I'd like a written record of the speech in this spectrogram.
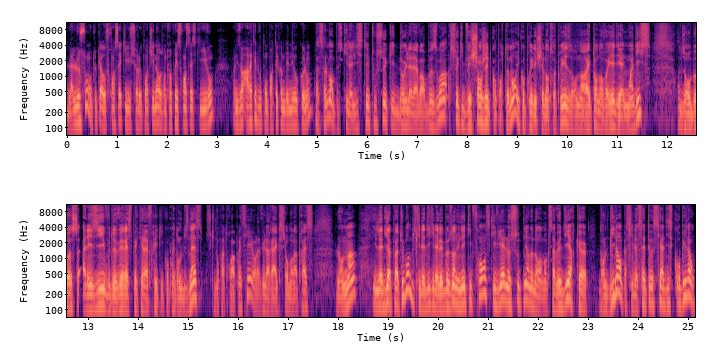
la leçon, en tout cas aux Français qui vivent sur le continent, aux entreprises françaises qui y vont, en disant arrêtez de vous comporter comme des néocolons. Pas seulement, puisqu'il a listé tous ceux qui- dont il allait avoir besoin, ceux qui devaient changer de comportement, y compris les chefs d'entreprise, en arrêtant d'envoyer des N-10, en disant aux boss, allez-y, vous devez respecter l'Afrique, y compris dans le business, ce qu'ils n'ont pas trop apprécié. On a vu la réaction dans la presse le lendemain. Il l'a dit un peu à tout le monde, puisqu'il a dit qu'il avait besoin d'une équipe France qui vienne le soutenir dedans. Donc ça veut dire que dans le bilan, parce qu'il a c'était aussi un discours bilan,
